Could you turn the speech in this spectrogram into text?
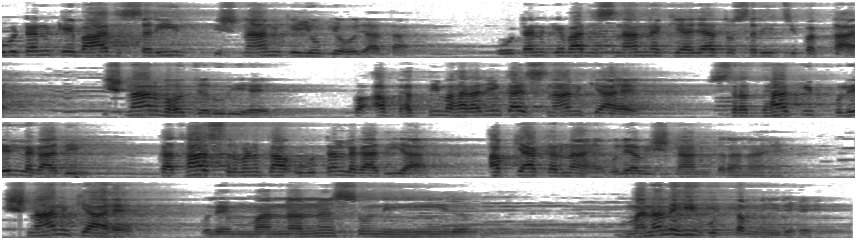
उबटन के बाद शरीर स्नान के योग्य हो जाता। है उबटन के बाद स्नान न किया जाए तो शरीर चिपकता है। स्नान बहुत ज़रूरी है। तो अब भक्ति महारानी का स्नान क्या है? श्रद्धा की फुलेल लगा दी। कथा श्रवण का उबटन लगा दिया। अब क्या करना है? बोले, अब स्नान कराना है। स्नान क्या है? बोले, मनन सुनीर। मनन ही उत्तम नीर है।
